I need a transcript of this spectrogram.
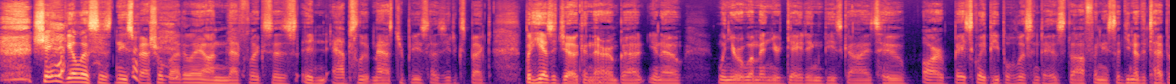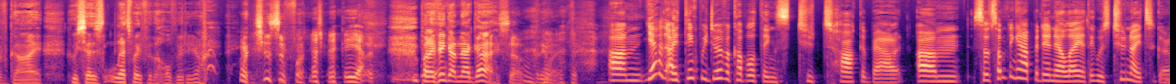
Shane Gillis's new special, by the way, on Netflix is an absolute masterpiece, as you'd expect. But he has a joke in there about you know when you're a woman, you're dating these guys who are basically people who listen to his stuff, and he said, you know, the type of guy who says, "Let's wait for the whole video," which is a funny joke. Yeah. But I think I'm that guy. So anyway, Um, yeah, I think we do have a couple of things to talk about. Um, so something happened in LA. I think it was two nights ago.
